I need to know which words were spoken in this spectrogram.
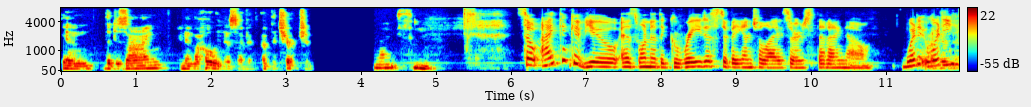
in the design and in the holiness of it, of the church. Nice. So I think of you as one of the greatest evangelizers that I know. What do, what do you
